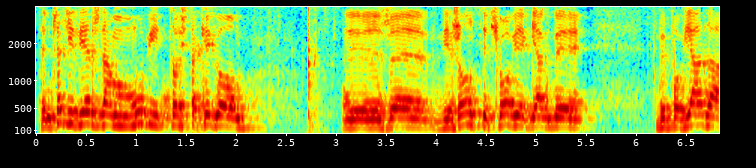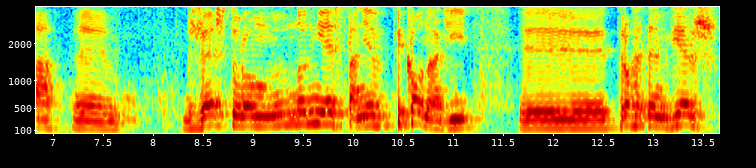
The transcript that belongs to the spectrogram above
Ten trzeci wiersz nam mówi coś takiego, y, że wierzący człowiek jakby wypowiada y, rzecz, którą no, nie jest w stanie wykonać. I y, trochę ten wiersz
